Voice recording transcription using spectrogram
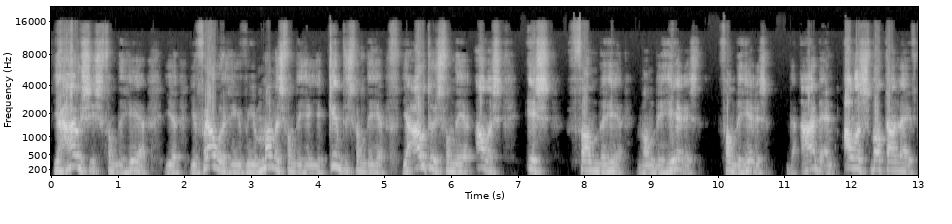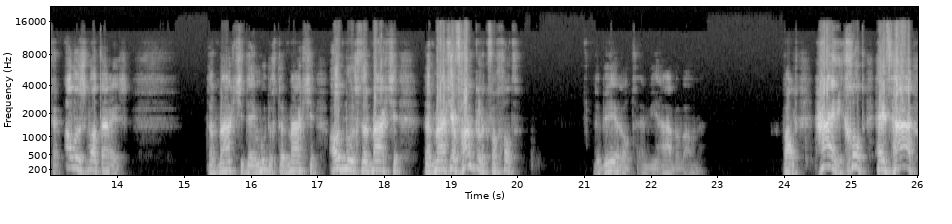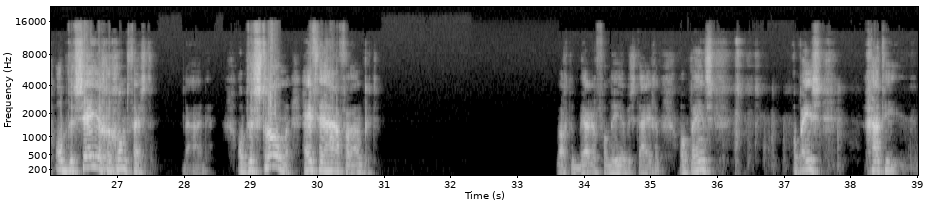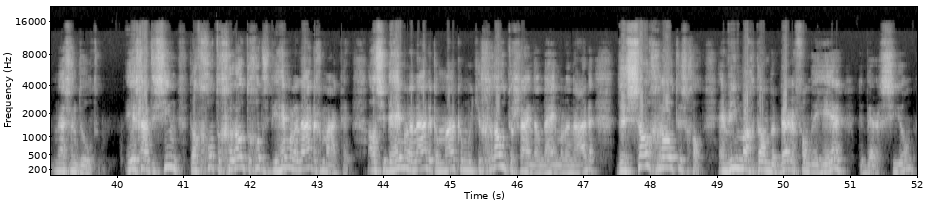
Je huis is van de Heer. Je, je vrouw is je, je man is van de Heer. Je kind is van de Heer. Je auto is van de Heer. Alles is van de Heer. Want de Heer is van de Heer is de aarde en alles wat daar leeft en alles wat daar is. Dat maakt je deemoedig, dat maakt je ootmoedig, dat maakt je, dat maakt je afhankelijk van God. De wereld en wie haar bewonen. Want Hij, God, heeft haar op de zeeën gegrondvest, de aarde. Op de stromen heeft Hij haar verankerd. Mag de berg van de Heer bestijgen. Opeens, opeens gaat hij naar zijn doel toe. Eerst laat hij zien dat God de grote God is die hemel en aarde gemaakt heeft. Als je de hemel en aarde kan maken, moet je groter zijn dan de hemel en aarde. Dus zo groot is God. En wie mag dan de berg van de Heer, de berg Sion,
